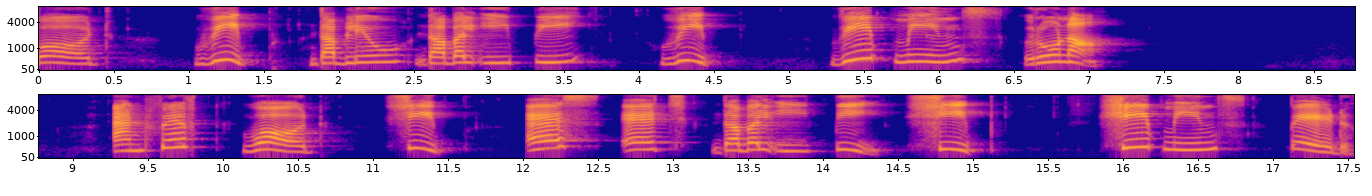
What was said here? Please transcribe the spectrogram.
word weep. W E. Weep. Weep means rona. And fifth word sheep. S H E. Sheep. Sheep means paid.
